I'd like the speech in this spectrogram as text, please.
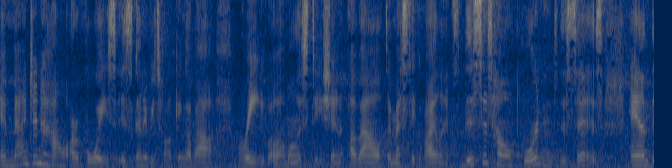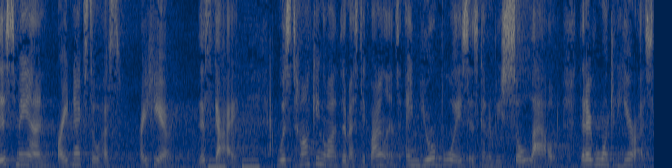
Imagine how our voice is going to be talking about rape, about molestation, about domestic violence. This is how important this is. And this man right next to us, right here, this mm-hmm. guy, was talking about domestic violence. And your voice is going to be so loud that everyone can hear us.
